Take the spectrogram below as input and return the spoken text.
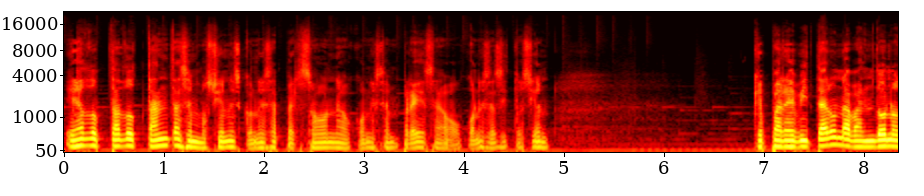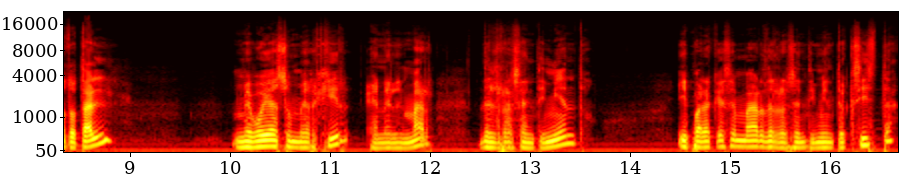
he adoptado tantas emociones con esa persona o con esa empresa o con esa situación, que para evitar un abandono total, me voy a sumergir en el mar del resentimiento. Y para que ese mar del resentimiento exista,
